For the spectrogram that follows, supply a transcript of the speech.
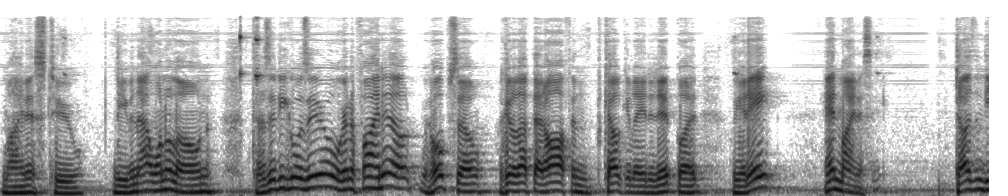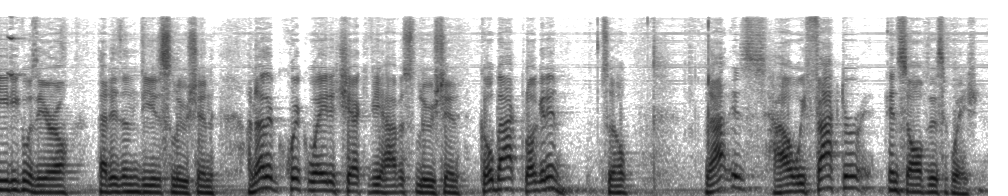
minus 2. Leaving that one alone. Does it equal 0? We're going to find out. We hope so. I could have left that off and calculated it, but we had 8 and minus 8. Does indeed equal 0. That is indeed a solution. Another quick way to check if you have a solution, go back, plug it in. So that is how we factor and solve this equation.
